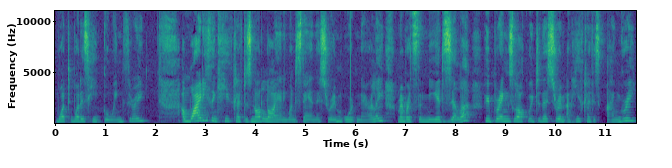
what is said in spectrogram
What what is he going through? And why do you think Heathcliff does not allow anyone to stay in this room ordinarily? Remember, it's the maid Zillah who brings Lockwood to this room, and Heathcliff is angry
